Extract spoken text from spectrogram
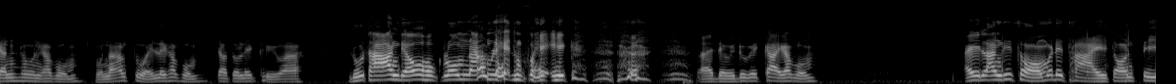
กันนู่นครับผม หัวน้ำสวยเลยครับ ผมเจ้าตัวเล็กถือมาดูทางเดี๋ยวหกลมน้ำเละลงไปอีกเดี๋ยวไปดูใกล้ๆครับผม ไอ้รังที่สองไม่ได้ถ่ายตอนตี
